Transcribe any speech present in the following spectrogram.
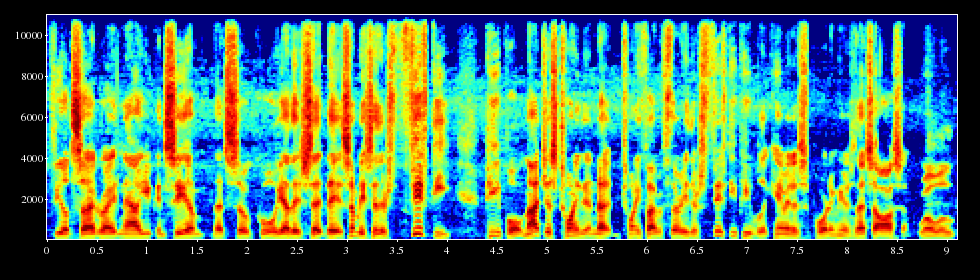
field side right now. You can see them. That's so cool. Yeah, they said they, somebody said there's 50 people, not just 20, not 25 or 30. There's 50 people that came in to support him here. So that's awesome. Well, we'll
